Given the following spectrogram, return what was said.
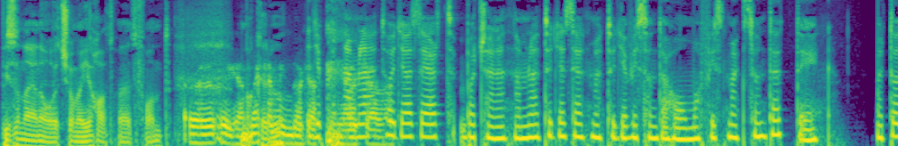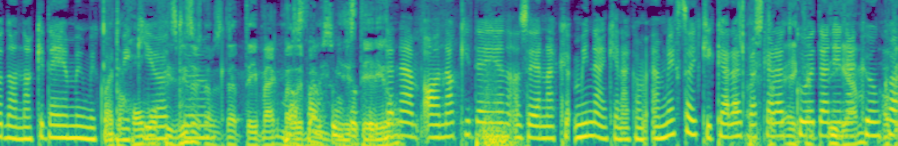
viszont nagyon olcsó, hogy 65 font. Ö, igen, nekem mind a Egyébként nem lehet, hogy azért, bocsánat, nem lehet, hogy azért, mert ugye viszont a home office-t megszüntették? Mert tudod, annak idején még mikor hát mi kijöttünk. biztos nem szedték meg, mert az egy minisztérium. De nem, annak idején azért nek, mindenkinek emlékszel, hogy ki kellett, be Azt kellett küldeni igen, nekünk a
